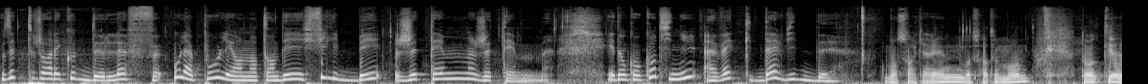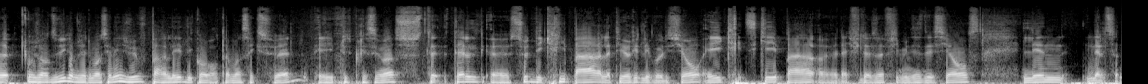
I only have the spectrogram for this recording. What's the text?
Vous êtes toujours à l'écoute de l'œuf ou la poule et on entendait Philippe B. Je t'aime, je t'aime. Et donc on continue avec David. Bonsoir Karine, bonsoir tout le monde. Donc euh, aujourd'hui, comme je l'ai mentionné, je vais vous parler des comportements sexuels et plus précisément euh, ceux décrits par la théorie de l'évolution et critiqués par euh, la philosophe féministe des sciences Lynn Nelson.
